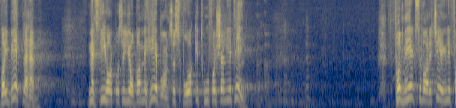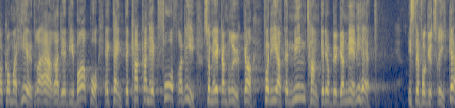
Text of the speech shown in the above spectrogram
var i Betlehem. Mens de holdt på å jobbe med Hebron, så språket to forskjellige ting. For meg så var det ikke egentlig for å komme hedre og ære det de bar på. Jeg tenkte hva kan jeg få fra de som jeg kan bruke? Fordi at min tanke er å bygge en menighet istedenfor Guds rike.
